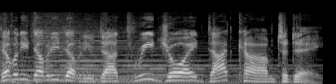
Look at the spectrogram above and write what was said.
www.3joy.com today.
